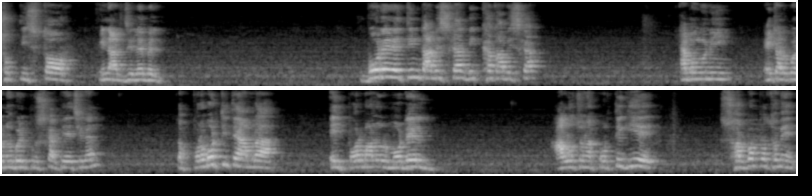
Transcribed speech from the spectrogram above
শক্তি স্তর এনার্জি লেভেল বোরের এই তিনটা আবিষ্কার, বিখ্যাত আবিষ্কার। এবং উনি এটার উপর নোবেল পুরস্কার পেয়েছিলেন। তো পরবর্তীতে আমরা এই পরমাণুর মডেল আলোচনা করতে গিয়ে সর্বপ্রথমে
